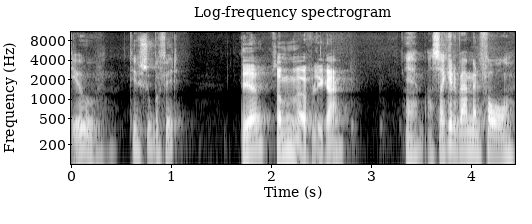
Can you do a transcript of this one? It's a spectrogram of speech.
Det er jo, det er jo super fedt. Det er. Så er man i hvert fald i gang. Ja, og så kan det være, at man får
